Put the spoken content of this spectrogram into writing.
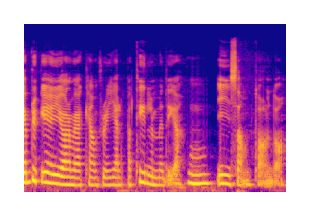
Jag brukar göra vad jag kan för att hjälpa till med det i samtal då.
